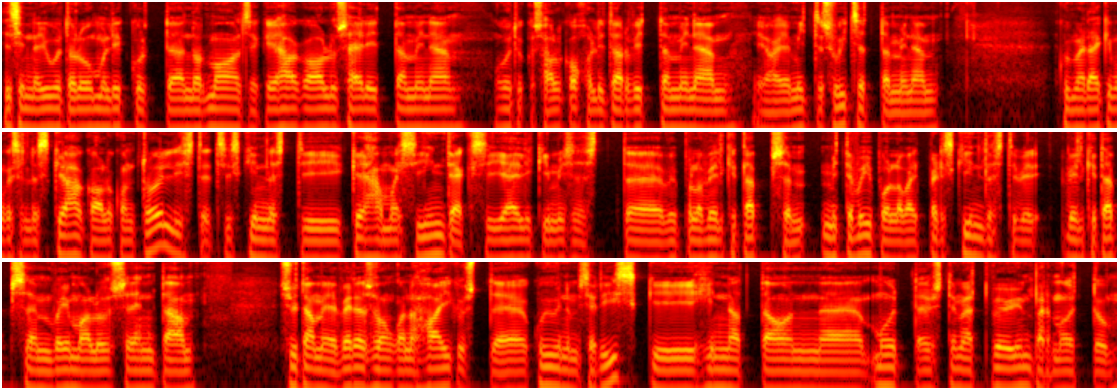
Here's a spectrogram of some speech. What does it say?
ja sinna juurde loomulikult normaalse kehakaalu säilitamine, mõõdukas alkoholi tarvitamine ja, ja mitte suitsetamine. kui me räägime ka sellest kehakaalu kontrollist, et siis kindlasti kehamassi indeksi jälgimisest võib-olla veelgi täpsem, mitte võib-olla, vaid päris kindlasti veelgi täpsem võimalus enda südame- ja veresoonkonna haiguste kujunemise riski hinnata, on äh, mõõta just nimelt vöö ümbermõõtu.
